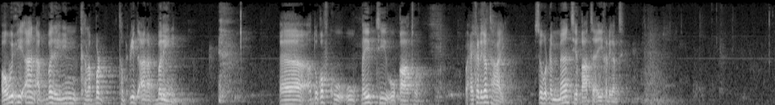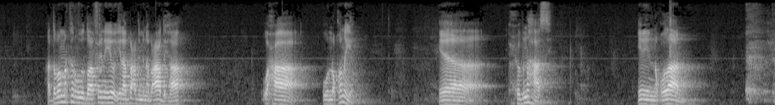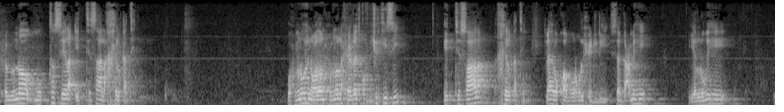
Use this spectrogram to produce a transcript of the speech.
Oo wixii aan aqbalaynin kala barh tabciid aan aqbalaynin. Hadduu qofku uu qeybtii uu qaato waxay ka dhigan tahay. Isagoo dhammaantii qaatay ayay ka dhigan tahay haddaba markan uu idaafeynayo ilaa bacdi min abcaadihaa waxa uu noqonaya xubnahaasi inay noqdaan xubno mutasila itisaala khilqatin xubno way noqdaan xubno la xidhiidha qofka jirhkiisii itisaala khilqatin ilahay baa ku abuuro la xidhiidhiyey sida gacmihii iyo lugihii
